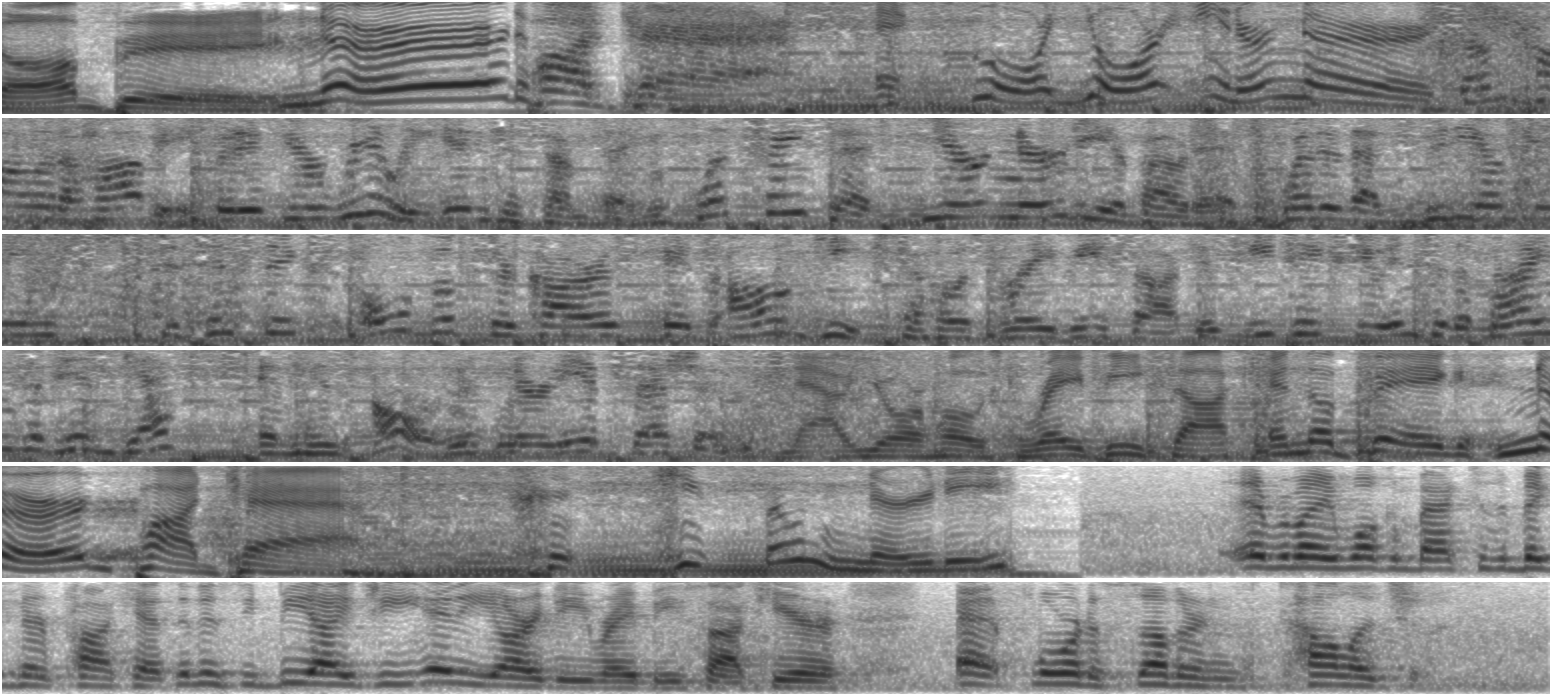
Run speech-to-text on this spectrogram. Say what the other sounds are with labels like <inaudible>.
The Big Nerd Podcast. Explore your inner nerd. Some call it a hobby, but if you're really into something, let's face it, you're nerdy about it. Whether that's video games, statistics, old books, or cars, it's all geek to host Ray Beasock as he takes you into the minds of his guests and his own nerdy obsessions. Now, your host, Ray Beasock, and the Big Nerd Podcast. <laughs> He's so nerdy. Everybody, welcome back to the Big Nerd Podcast. It is the B-I-G N-E-R-D Ray Beasock here at Florida Southern College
